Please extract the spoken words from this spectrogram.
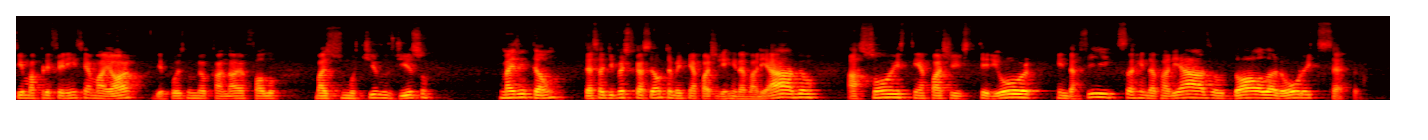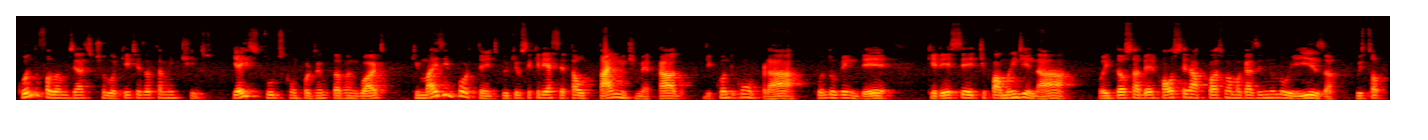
tem uma preferência maior, depois no meu canal eu falo mais os motivos disso, mas então, dessa diversificação também tem a parte de renda variável, ações, tem a parte exterior, renda fixa, renda variável, dólar, ouro, etc. Quando falamos em asset allocate, é exatamente isso. E há estudos, como por exemplo da Vanguard, que mais importante do que você querer acertar o time de mercado, de quando comprar, quando vender, querer ser tipo a mãe de Iná, ou então saber qual será a próxima Magazine Luiza, o stop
